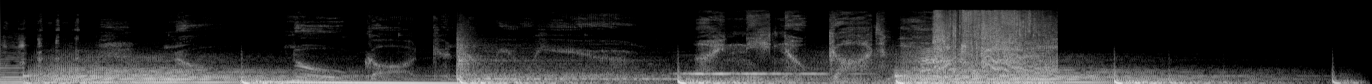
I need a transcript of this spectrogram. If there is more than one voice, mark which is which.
Speaker 1: Música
